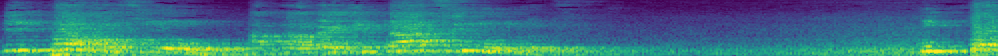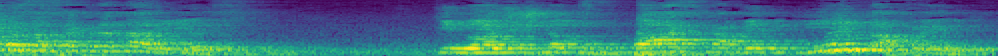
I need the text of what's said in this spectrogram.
E prova senhor, através de dados e números, em todas as secretarias, que nós estamos basicamente muito à frente.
